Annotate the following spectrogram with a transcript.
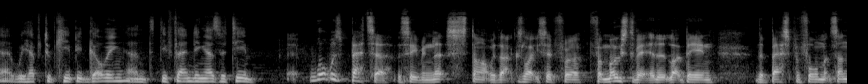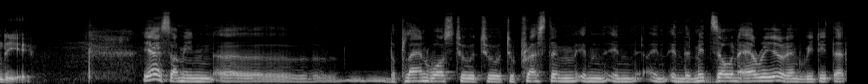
uh, we have to keep it going and defending as a team. What was better this evening? Let's start with that, because, like you said, for, for most of it, it looked like being the best performance under you. Yes, I mean, uh, the plan was to, to, to press them in, in, in, in, the mid zone area, and we did that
